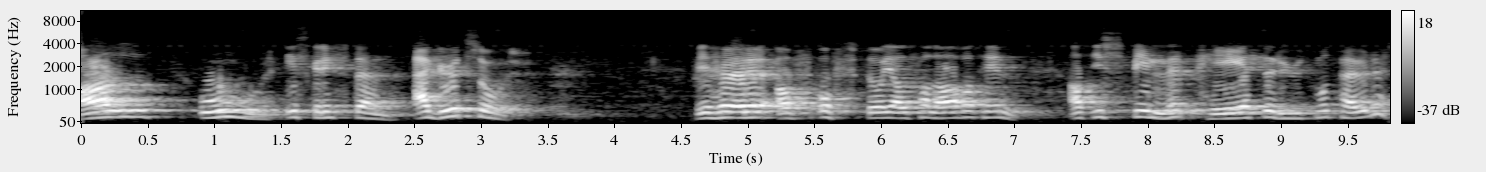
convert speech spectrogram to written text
Alt ord i Skriften er Guds ord. Vi hører ofte, og iallfall av og til, at de spiller Peter ut mot Paulus.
